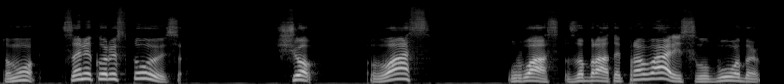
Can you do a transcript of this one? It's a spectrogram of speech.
Тому самі користуються, щоб вас, у вас забрати права і свободи.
